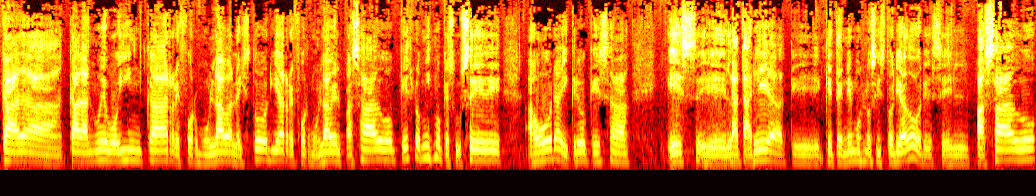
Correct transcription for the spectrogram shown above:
Cada, cada, nuevo inca reformulaba la historia, reformulaba el pasado, que es lo mismo que sucede ahora y creo que esa es eh, la tarea que, tenemos los historiadores. El pasado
